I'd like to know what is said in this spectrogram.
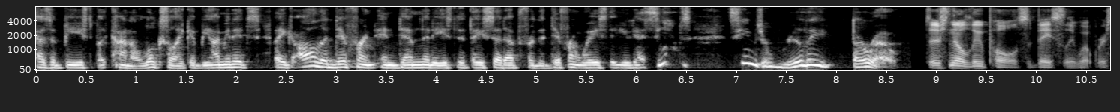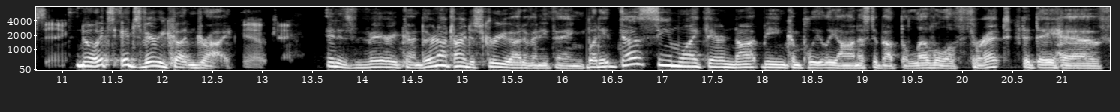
as a beast but kind of looks like a beast. I mean, it's like all the different indemnities that they set up for the different ways that you guys seems seems really thorough. There's no loopholes, basically what we're seeing. No, it's it's very cut and dry. Yeah, okay. It is very kind. They're not trying to screw you out of anything, but it does seem like they're not being completely honest about the level of threat that they have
